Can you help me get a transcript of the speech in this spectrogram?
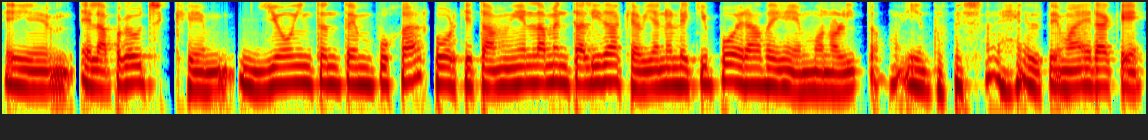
eh, el approach que yo intenté empujar porque también la mentalidad que había en el equipo era de monolito y entonces el tema era que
